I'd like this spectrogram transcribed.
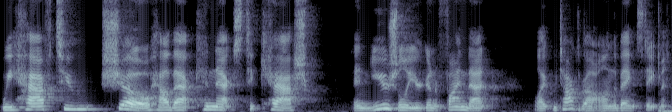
We have to show how that connects to cash. And usually you're going to find that, like we talked about, on the bank statement.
